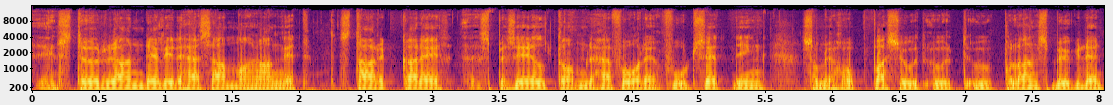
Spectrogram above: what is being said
en större andel i det här sammanhanget starkare, speciellt om det här får en fortsättning, som jag hoppas, ut, ut, ut på landsbygden.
